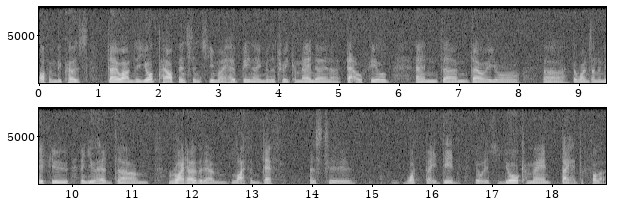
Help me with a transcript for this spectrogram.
often because they were under your power. For instance, you may have been a military commander in a battlefield, and um, they were your uh, the ones underneath you, and you had um, right over them life and death as to what they did. It was your command; they had to follow.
